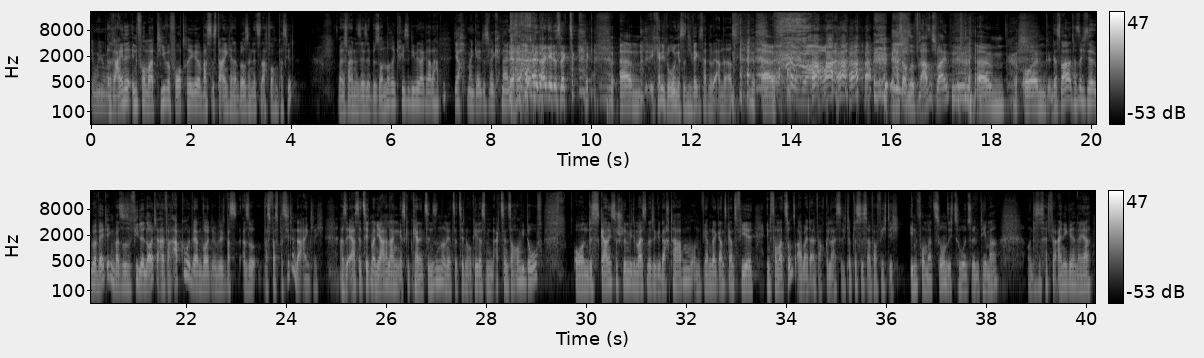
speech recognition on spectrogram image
Junge, Junge. Reine informative Vorträge. Was ist da eigentlich an der Börse in den letzten acht Wochen passiert? Weil das war eine sehr, sehr besondere Krise, die wir da gerade hatten. Ja, mein Geld ist weg. Nein. Dein Geld ist weg, zack, weg. Ähm, ich kann dich beruhigen, es ist nicht weg, es hat nur wer anders. ähm, wow. Hast du auch so ein Phrasenschwein? ähm, und das war tatsächlich sehr überwältigend, weil so viele Leute einfach abgeholt werden wollten. Was, also, was, was passiert denn da eigentlich? Also erst erzählt man jahrelang, es gibt keine Zinsen und jetzt erzählt man, okay, das mit Aktien ist auch irgendwie doof. Und es ist gar nicht so schlimm, wie die meisten Leute gedacht haben. Und wir haben da ganz, ganz viel Informationsarbeit einfach geleistet. Ich glaube, das ist einfach wichtig, Informationen sich zu holen zu dem Thema. Und das ist halt für einige, naja,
